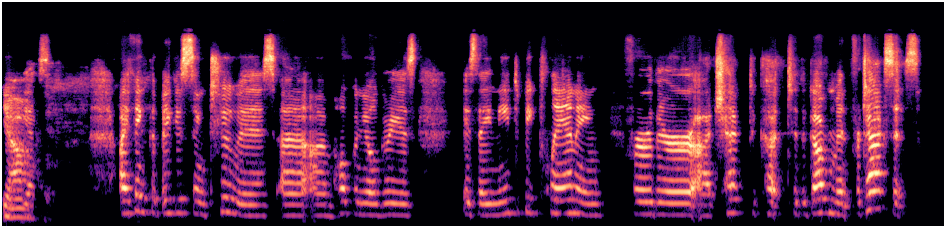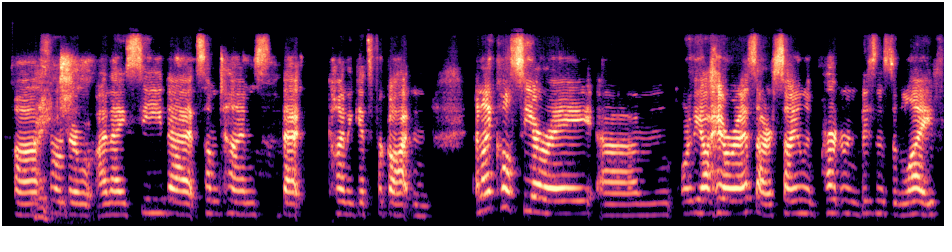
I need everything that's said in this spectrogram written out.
yeah Yes. I think the biggest thing too is, uh, I'm hoping you'll agree is, is they need to be planning for their uh, check to cut to the government for taxes. Uh, Right. their, and I see that sometimes that kind of gets forgotten. And I call CRA um, or the IRS our silent partner in business and life,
